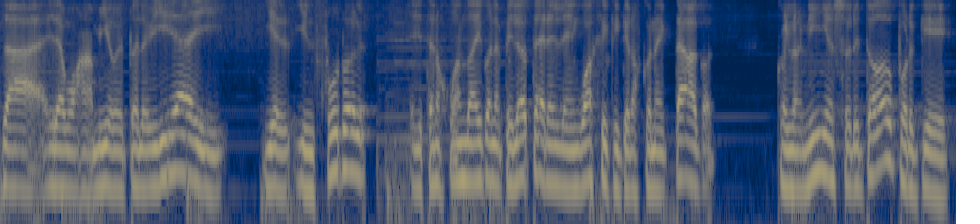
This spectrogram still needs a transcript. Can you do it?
ya éramos amigos de toda la vida y, el, fútbol, el estar jugando ahí con la pelota, era el lenguaje que, nos conectaba con, con los niños, sobre todo porque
